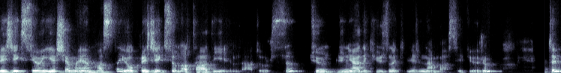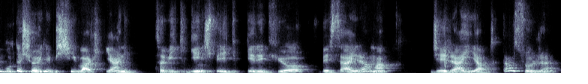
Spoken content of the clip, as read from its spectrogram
rejeksiyon yaşamayan hasta yok. Rejeksiyon atağı diyelim daha doğrusu. Tüm dünyadaki yüz nakillerinden bahsediyorum. Tabii burada şöyle bir şey var. Yani tabii ki geniş bir ekip gerekiyor vesaire ama cerrahi yaptıktan sonra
